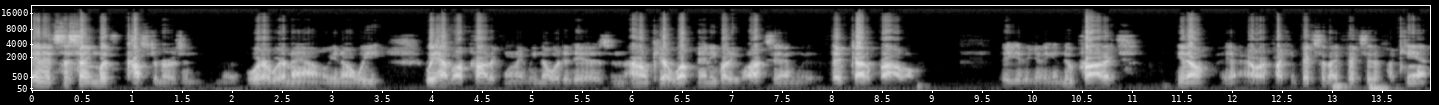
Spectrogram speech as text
and it's the same with customers and where we're now, you know, we, we have our product line. We know what it is. And I don't care what anybody walks in they've got a problem, they're either getting a new product, you know, or if I can fix it, I fix it. If I can't,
